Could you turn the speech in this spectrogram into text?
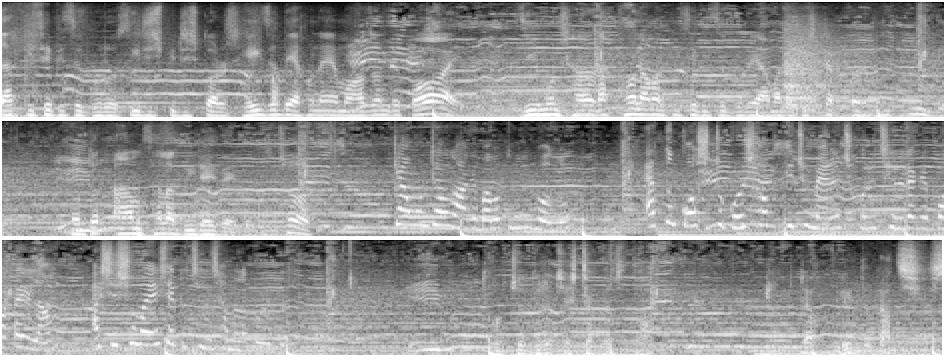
তার পিছে পিছে ঘুরো সিরিস পিটিস করো সেই যদি এখন মহাজনকে কয় জীবন সারাক্ষণ আমার পিছে পিছে ঘুরে আমার ডিস্টার্ব করে তুই কি দে তখন তোর আম ছালা দুইটাই দেয় বুঝছ? কেমনটা লাগে বাবা তুমি বলো। এত কষ্ট করে সব কিছু ম্যানেজ করে ছেলেটাকে পটাইলাম আর সে সময় এসে একটা ছেলে ঝামেলা করে দিল। ধৈর্য ধরে চেষ্টা করে যেতে হবে এটা হলেই তো কাজ শেষ।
